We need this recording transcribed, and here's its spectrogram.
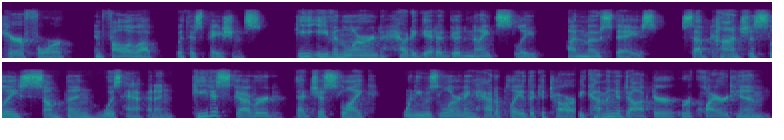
care for, and follow up with his patients. He even learned how to get a good night's sleep on most days subconsciously something was happening. He discovered that just like when he was learning how to play the guitar, becoming a doctor required him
